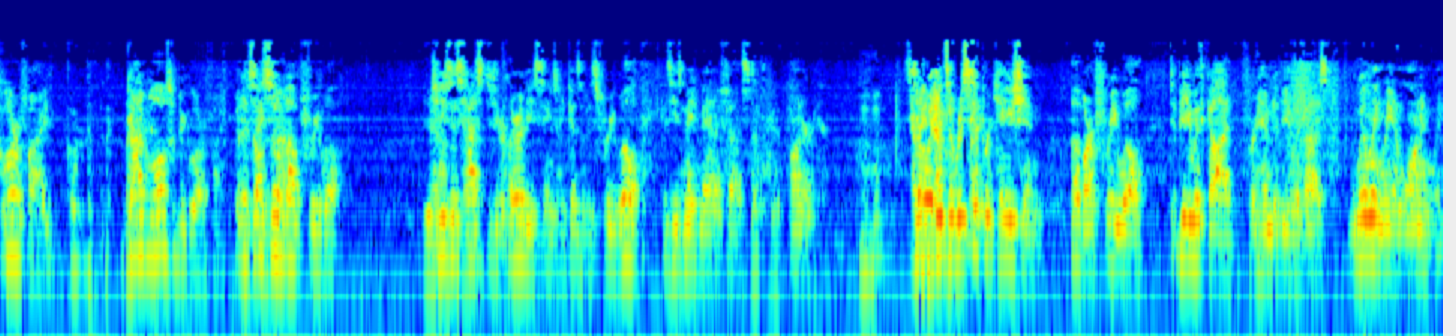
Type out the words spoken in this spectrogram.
glorified, God will also be glorified. But it's also about free will. Yeah. Jesus has to declare these things because of his free will, because he's made manifest That's good. on earth. And So remember- it's a reciprocation of our free will to be with God, for him to be with us, willingly and wantingly.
